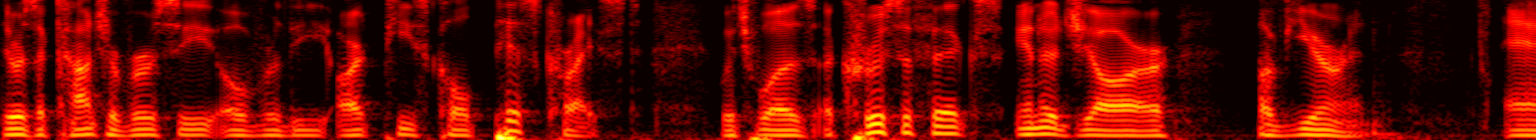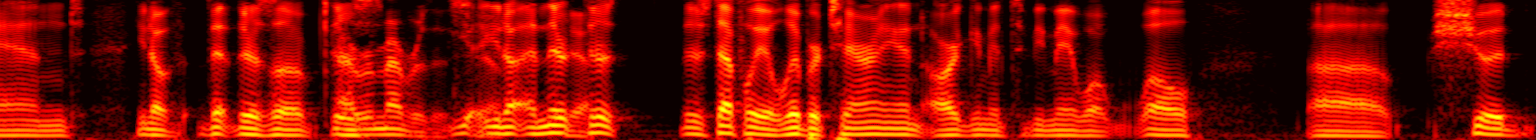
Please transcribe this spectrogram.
There was a controversy over the art piece called "Piss Christ." which was a crucifix in a jar of urine. And you know, th- there's a there's, remember this, Yeah. You know, and there, Yeah. there there's definitely a libertarian argument to be made. Well, well, uh, should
